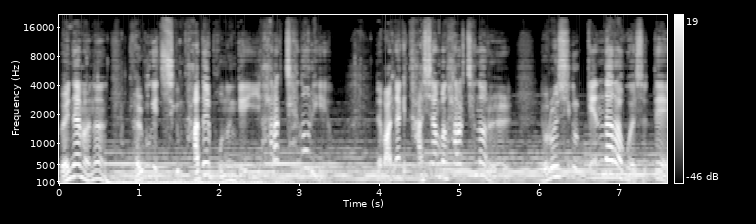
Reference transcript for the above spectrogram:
왜냐면은 결국에 지금 다들 보는 게 이 하락 채널이에요. 근데 만약에 다시 한번 하락 채널을 이런 식으로 깬다라고 했을 때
